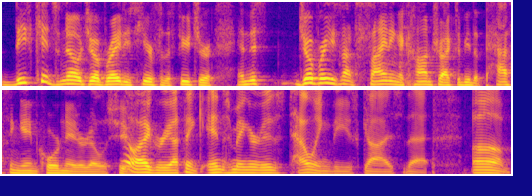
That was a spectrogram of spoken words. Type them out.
these kids know Joe Brady's here for the future. And this Joe Brady's not signing a contract to be the passing game coordinator at LSU. No, I agree. I think Ensminger is telling these guys that. Um,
